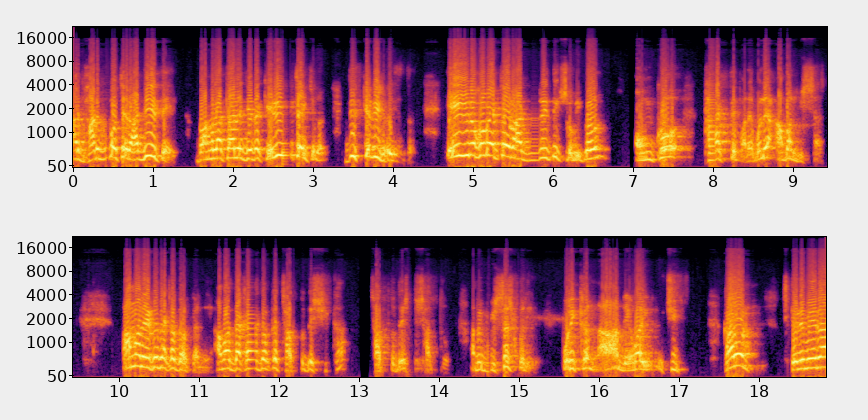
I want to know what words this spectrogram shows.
আর ভারতবর্ষের রাজনীতিতে বাংলা কালে যেটা ক্রেডিট চাইছিল ডিসক্রেডিট হয়ে যেত। এইরকম একটা রাজনৈতিক সমীকরণ অঙ্ক থাকতে পারে বলে আমার বিশ্বাস। আমার এটা দেখা দরকার নেই। আমার দেখা দরকার ছাত্রদের শিক্ষা ছাত্রদের ছাত্র আমি বিশ্বাস করি পরীক্ষা না নেওয়াই উচিত। কারণ ছেলেমেয়েরা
